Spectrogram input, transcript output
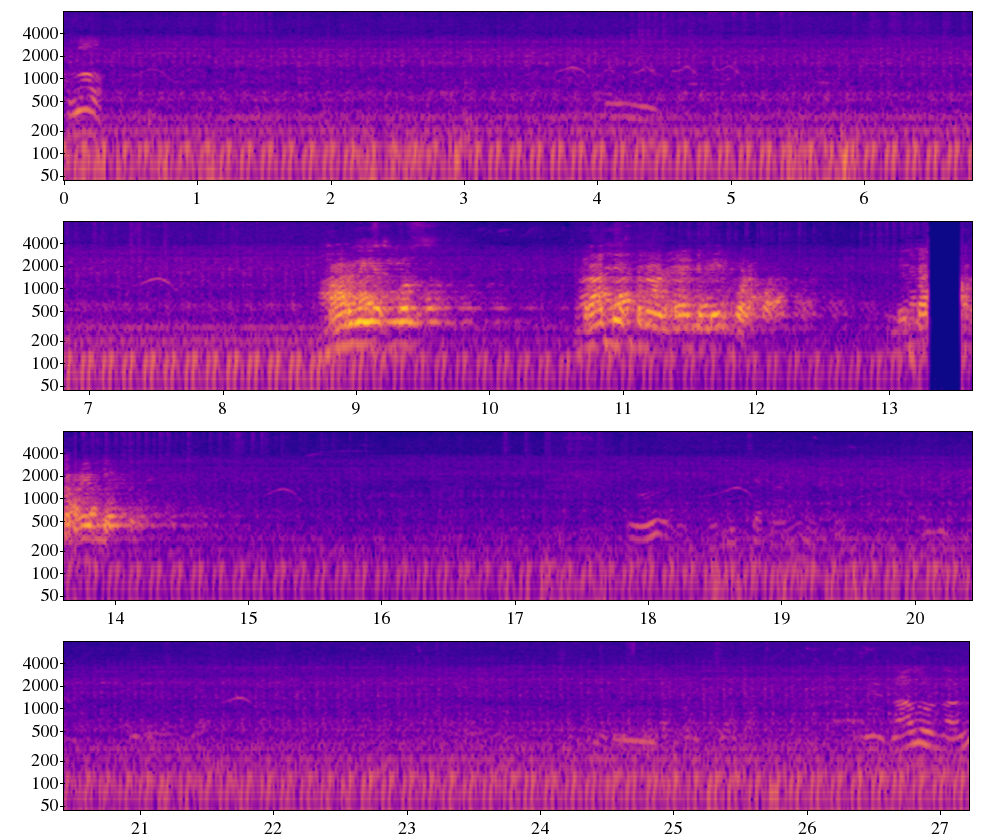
హలో. ఆర్వీఎస్ చేస్తున్నాను రండి మీరు కూడా. రండి. నేను రాలో ఉన్నాడు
